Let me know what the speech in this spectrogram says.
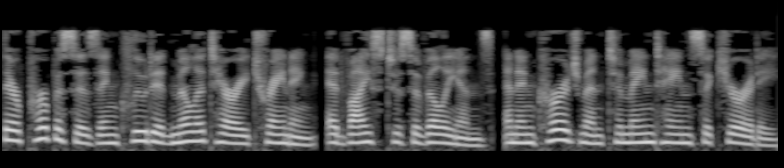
Their purposes included military training, advice to civilians, and encouragement to maintain security.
